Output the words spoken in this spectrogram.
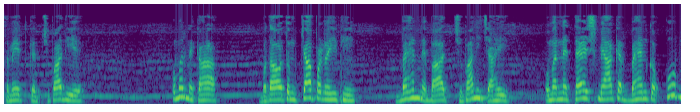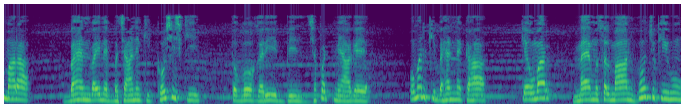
سمیٹ کر چھپا دیے۔ عمر نے کہا، بتاؤ تم کیا پڑھ رہی تھی بہن نے بات چھپانی چاہی۔ عمر نے تیش میں آ کر بہن کو خوب مارا۔ بہن بھائی نے بچانے کی کوشش کی تو وہ غریب بھی جھپٹ میں آ گئے۔ عمر کی بہن نے کہا کہ عمر، میں مسلمان ہو چکی ہوں۔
